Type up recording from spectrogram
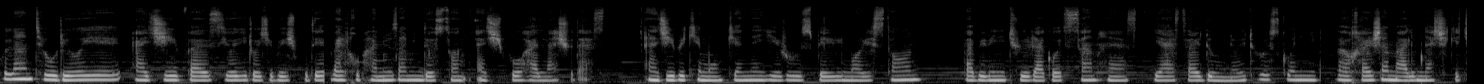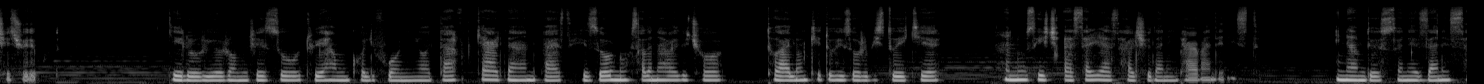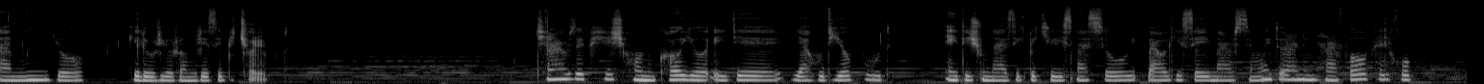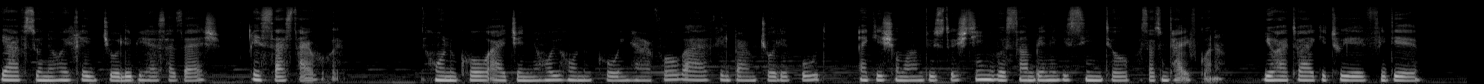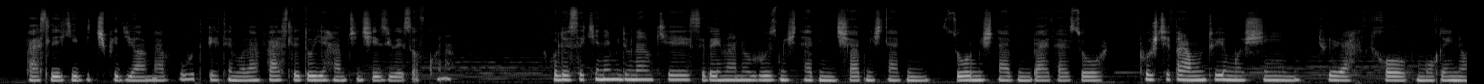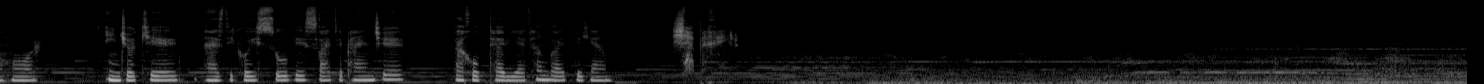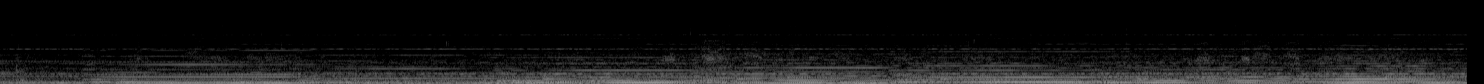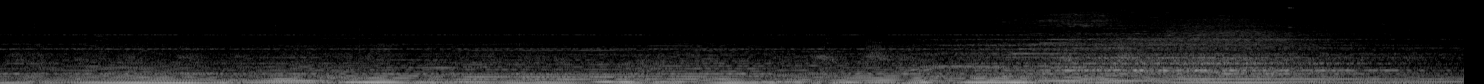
کلا تئوری های عجیب و زیادی راجبش بوده ولی خب هنوزم این داستان عجیب و حل نشده است. عجیبه که ممکنه یه روز بری بیمارستان و ببینی توی رگات سم هست یه اثر دومینوی درست کنی و آخرش هم معلوم نشه که چه شده بود. گلوریا رامیرز رو توی همون کالیفرنیا دفن کردن و از 1994 تا الان که 2021 هنوز هیچ اثری از حل شدن این پرونده نیست. اینم داستان زن سمی یا گلوریا رامیرز بیچاره بود. چند روز پیش هانوکا یا عید یهودیا بود. عیدشون نزدیک به کریسمس و به حال یه سری مراسمایی دارن این حرفا ولی خب یه افسانه های خیلی جالبی هست ازش. قصه است در واقع. هانوکا و اجنه های هانوکا و این حرفا و خیلی برم جالب بود. اگه شما هم دوست داشتین واسم بنویسین تا واسهتون تعریف کنم. یا حتی اگه توی فید فصل یکی ویچپیدیا هم نبود احتمالا فصل دو یه همچین چیزی رو اضاف کنم. خلاصه که نمی‌دونم که صدای منو روز میشنوین شب میشنوین زور میشنوین بعد از ظهر. پشت فرمون توی ماشین توی رخت خواب موقع نهار. اینجا که نزدیک های صبح ساعت پنجه و خب طبیعتا باید بگم شب خیر.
